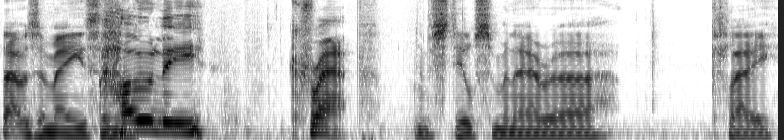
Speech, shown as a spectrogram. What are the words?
That was amazing. Holy crap! I'm gonna steal some of their uh, clay.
